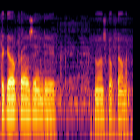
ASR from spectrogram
The GoPro's in, dude. Who wants to go filming?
